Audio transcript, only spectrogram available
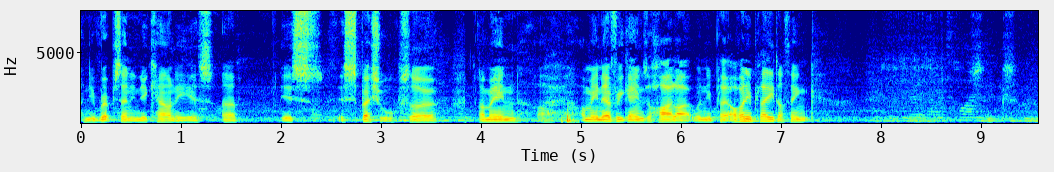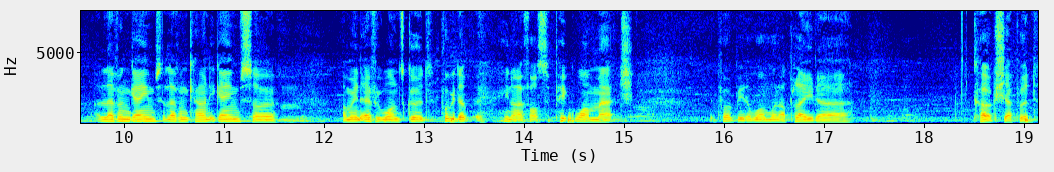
and you're representing your county is uh, is is special. So, I mean, I, I, mean, every game's a highlight when you play. I've only played, I think, six, eleven games, eleven county games. So, I mean, everyone's good. Probably, the, you know, if I was to pick one match, it'd probably be the one when I played uh, Kirk Shepherd,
